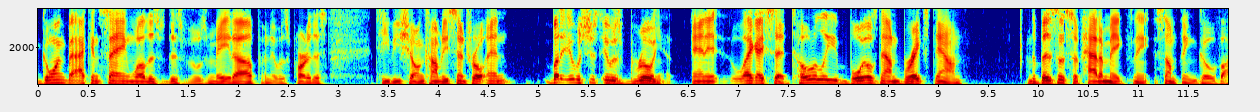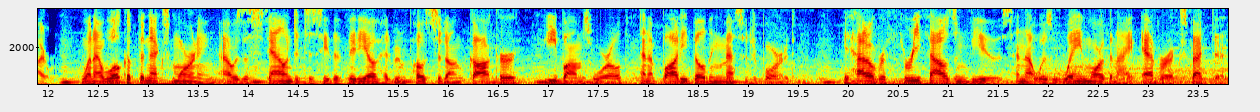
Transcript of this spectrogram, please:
going back and saying, "Well, this this was made up, and it was part of this TV show on Comedy Central." And but it was just it was brilliant, and it like I said, totally boils down, breaks down the business of how to make th- something go viral. When I woke up the next morning, I was astounded to see the video had been posted on Gawker, eBaum's World, and a bodybuilding message board. It had over 3,000 views, and that was way more than I ever expected.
